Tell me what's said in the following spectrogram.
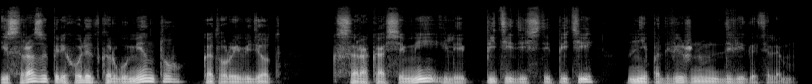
И сразу переходит к аргументу, который ведет к 47 или 55 неподвижным двигателям.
